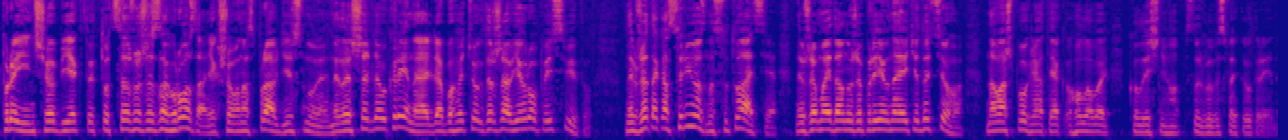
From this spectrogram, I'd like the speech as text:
про інші об'єкти, то це ж уже загроза, якщо вона справді існує, не лише для України, а й для багатьох держав Європи і світу. Невже така серйозна ситуація? Невже Майдан уже привів навіть і до цього? На ваш погляд, як голови колишнього служби безпеки України?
